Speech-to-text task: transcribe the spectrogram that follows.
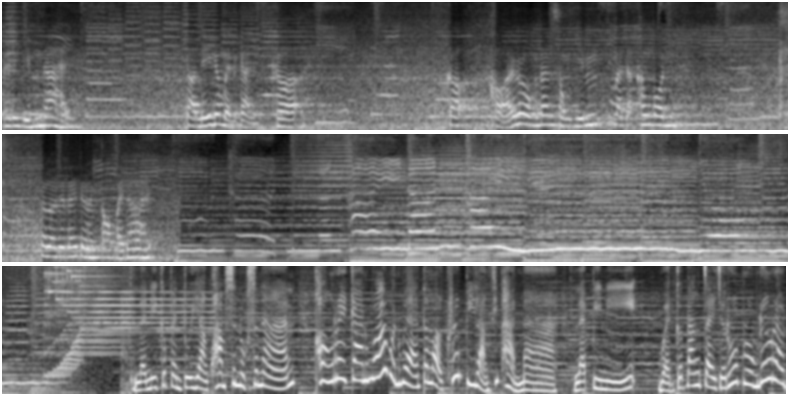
ไม่ได้ยิ้มได้ ตอนนี้ก็เหมือนกัน ก็ ก็ขอให้พระองค์ท่านทรงยิ้มมาจากข้างบนแล้วเราจะได้เดินต่อไปได้และนี่ก็เป็นตัวอย่างความสนุกสนานของรายการว้าแหวนแหวนตลอดครึ่งปีหลังที่ผ่านมา และปีนี้ แหวนก็ตั้งใจจะรวบรวมเรื่องราว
